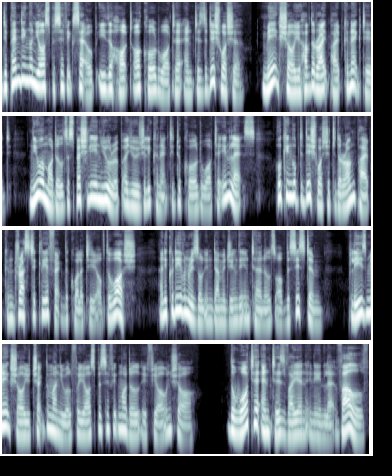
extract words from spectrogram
Depending on your specific setup, either hot or cold water enters the dishwasher. Make sure you have the right pipe connected. Newer models, especially in Europe, are usually connected to cold water inlets. Hooking up the dishwasher to the wrong pipe can drastically affect the quality of the wash, and it could even result in damaging the internals of the system. Please make sure you check the manual for your specific model if you're unsure. The water enters via an inlet valve,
